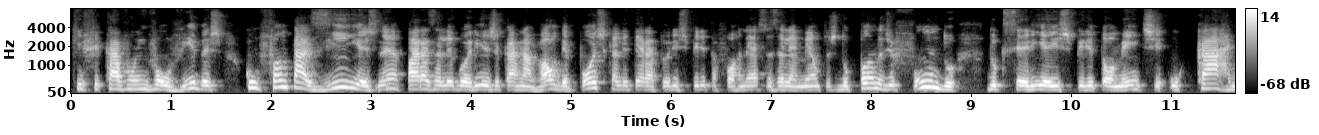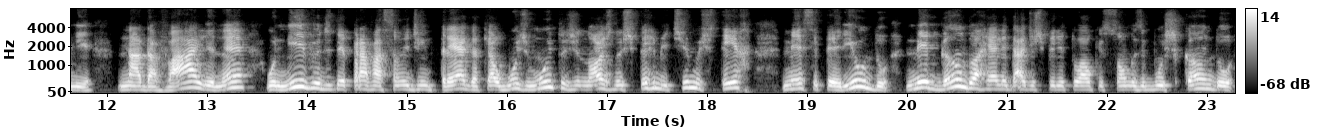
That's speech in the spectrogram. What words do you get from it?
que ficavam envolvidas com fantasias né, para as alegorias de carnaval, depois que a literatura espírita fornece os elementos do pano de fundo do que seria espiritualmente o carne nada vale, né? o nível de depravação e de entrega que alguns, muitos de nós nos permitimos ter nesse período, negando a realidade espiritual que somos e buscando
